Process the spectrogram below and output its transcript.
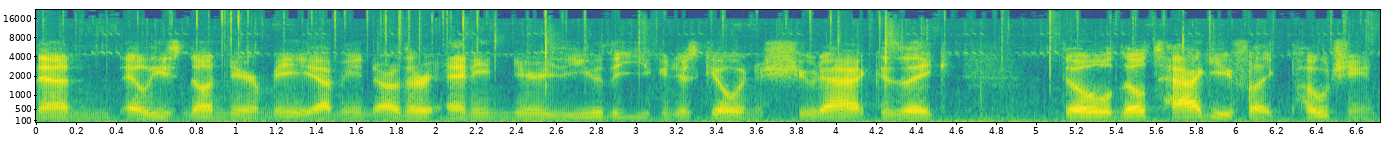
none. At least none near me. I mean, are there any near you that you can just go and shoot at? Because like they'll they'll tag you for like poaching.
